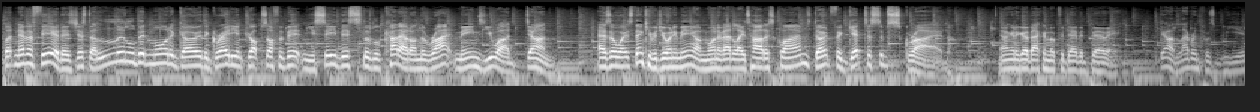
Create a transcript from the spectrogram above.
But never fear, there's just a little bit more to go. The gradient drops off a bit, and you see this little cutout on the right means you are done. As always, thank you for joining me on one of Adelaide's hardest climbs. Don't forget to subscribe. Now I'm going to go back and look for David Bowie. God, Labyrinth was weird.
